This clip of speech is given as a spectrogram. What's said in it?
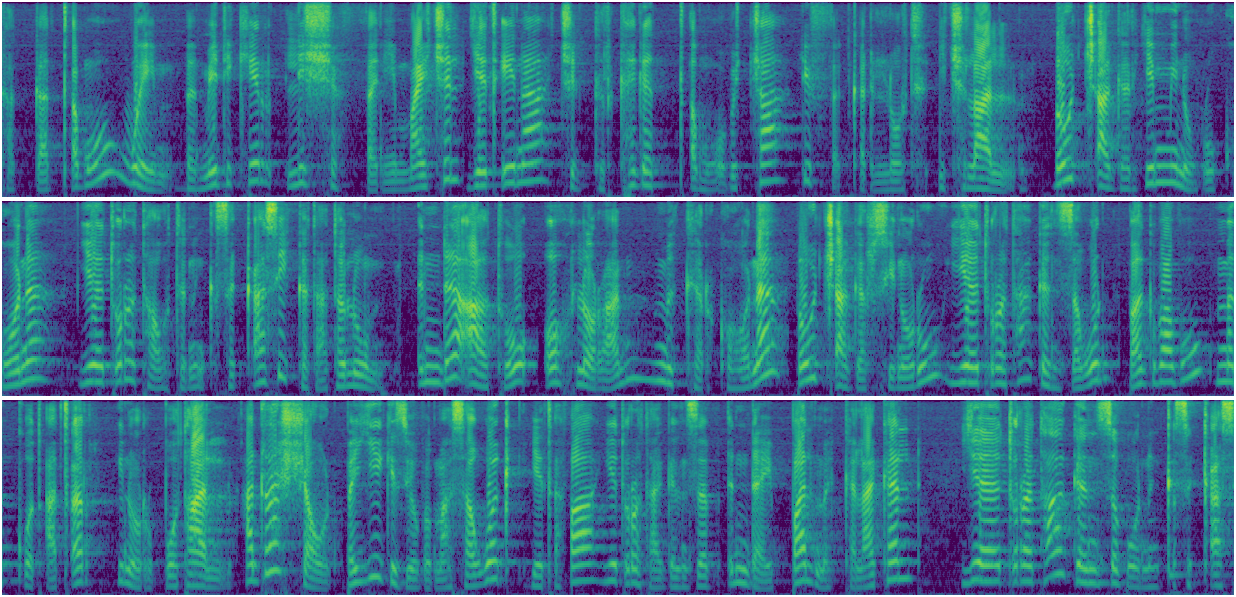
ካጋጠሞ ወይም በሜዲኬር ሊሸፈን የማይችል የጤና ችግር ከገጠሞ ብቻ ሊፈቀድሎት ይችላል። በውጭ ሀገር የሚኖሩ ከሆነ የጡረታዎትን እንቅስቃሴ ይከታተሉ። እንደ አቶ ኦህሎራን ምክር ከሆነ በውጭ ሀገር ሲኖሩ የጡረታ ገንዘቡን በአግባቡ መቆጣጠር ይኖርቦታል። አድራሻውን በየጊዜው በማሳወቅ የጠፋ የጡረታ ገንዘብ እንዳይባል መከላከል የጡረታ ገንዘቦን እንቅስቃሴ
